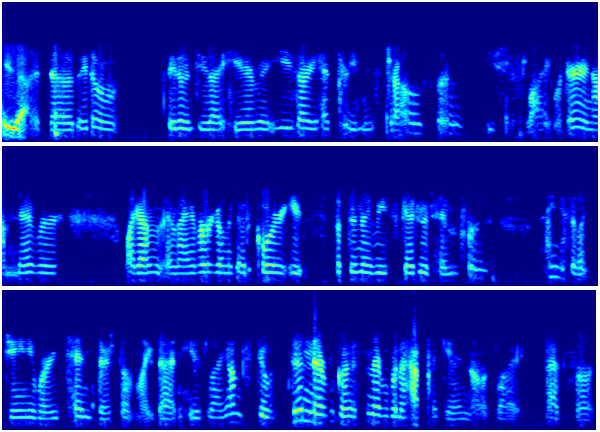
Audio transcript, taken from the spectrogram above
Yeah. No, they don't. They don't do that here. But he's already had three mistrials, so he's just like, well, darn, I'm never. Like, I'm, am I ever going to go to court? It's, but then they rescheduled him for, I think it's like January 10th or something like that. And he's like, I'm still, they're never going. to It's never going to happen again. And I was like, that sucks.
